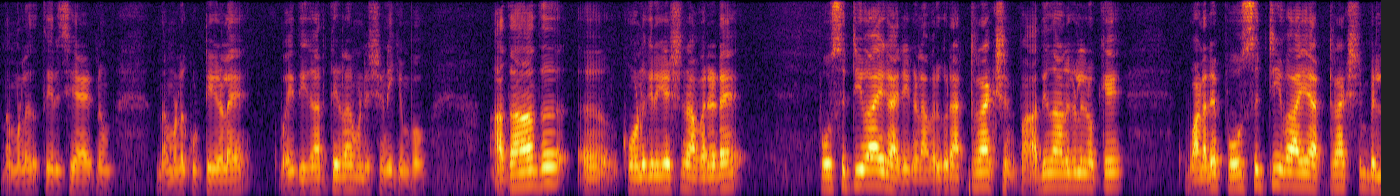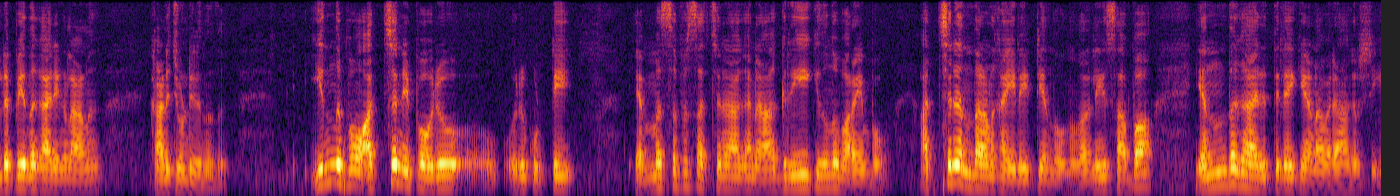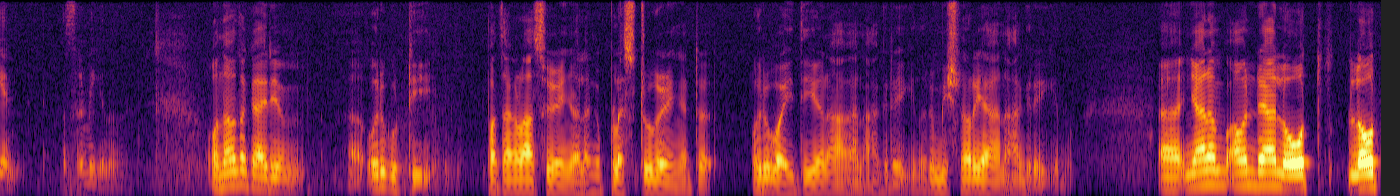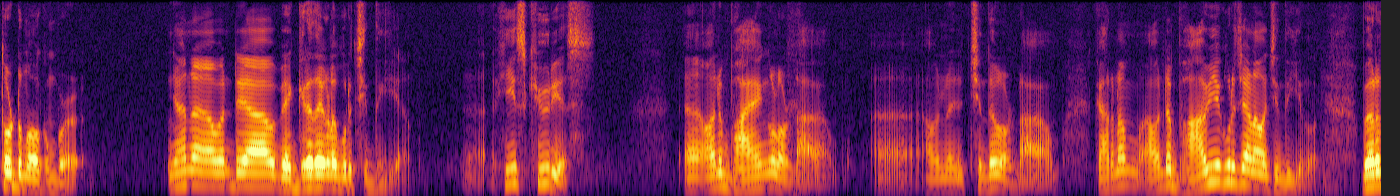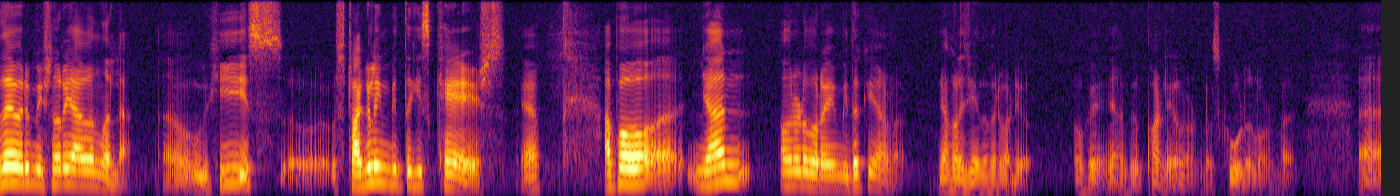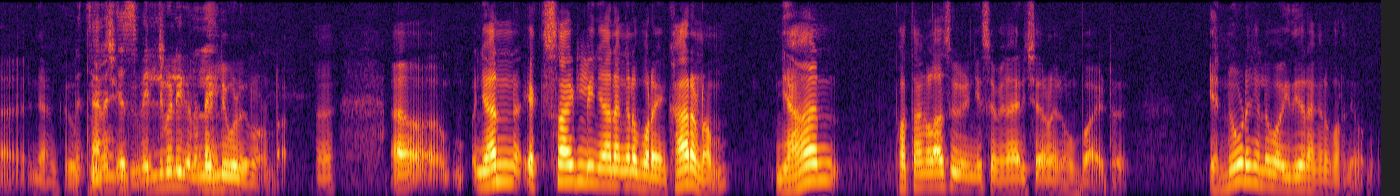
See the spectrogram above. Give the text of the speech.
നമ്മൾ തീർച്ചയായിട്ടും നമ്മൾ കുട്ടികളെ വൈദികാർത്ഥികളാൻ വേണ്ടി ക്ഷണിക്കുമ്പോൾ അതാത് കോൺഗ്രിഗേഷൻ അവരുടെ പോസിറ്റീവായ കാര്യങ്ങൾ അവർക്കൊരു അട്രാക്ഷൻ. ഇപ്പോൾ ആദ്യ നാളുകളിലൊക്കെ വളരെ പോസിറ്റീവായ അട്രാക്ഷൻ ബിൽഡപ്പ് ചെയ്യുന്ന കാര്യങ്ങളാണ് കാണിച്ചുകൊണ്ടിരുന്നത്. ഇന്നിപ്പോൾ അച്ഛൻ ഇപ്പോൾ ഒരു ഒരു കുട്ടി എം എസ് എഫ് എസ് അച്ഛനാകാൻ ആഗ്രഹിക്കുന്നു എന്ന് പറയുമ്പോൾ അച്ഛൻ എന്താണ് ഹൈലൈറ്റ് ചെയ്യാൻ തോന്നുന്നത്? അല്ലെങ്കിൽ സഭ എന്ത് കാര്യത്തിലേക്കാണ് അവരെ ആകർഷിക്കാൻ ശ്രമിക്കുന്നത്? ഒന്നാമത്തെ കാര്യം ഒരു കുട്ടി പത്താം ക്ലാസ് കഴിഞ്ഞോ അല്ലെങ്കിൽ പ്ലസ് ടു കഴിഞ്ഞിട്ട് ഒരു വൈദികനാകാൻ ആഗ്രഹിക്കുന്നു ഒരു മിഷണറി ആകാൻ ആഗ്രഹിക്കുന്നു ഞാൻ അവന്റെ ആ ലോ ലോകത്തോട്ട് നോക്കുമ്പോൾ ഞാൻ അവന്റെ ആ വ്യഗ്രതകളെ കുറിച്ച് ചിന്തിക്കുകയാണ്. ഹീസ് ക്യൂരിയസ് അവന് ഭയങ്ങളുണ്ടാകാം. അവന് ചിന്തകളുണ്ടാകാം. കാരണം അവന്റെ ഭാവിയെക്കുറിച്ചാണ് അവൻ ചിന്തിക്കുന്നത്. വെറുതെ ഒരു missionary ആകുന്നതല്ല he's struggling with his curse അപ്പോൾ ഞാൻ അവനോട് പറയും ഇതൊക്കെയാണ് ഞങ്ങൾ ചെയ്യുന്ന പരിപാടികൾ. ഓക്കെ ഞങ്ങൾക്ക് പള്ളികളുണ്ട് സ്കൂളുകളുണ്ട് ഞങ്ങൾക്ക് preaching- വെല്ലുവിളികളുണ്ട്. ഞാൻ എക്സാക്ട്ലി ഞാൻ അങ്ങനെ പറയും. കാരണം ഞാൻ പത്താം ക്ലാസ് കഴിഞ്ഞ് സെമിനാരി ചേർന്നതിന് മുമ്പായിട്ട് എന്നോട് ചില വൈദികർ അങ്ങനെ പറഞ്ഞു തന്നു.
